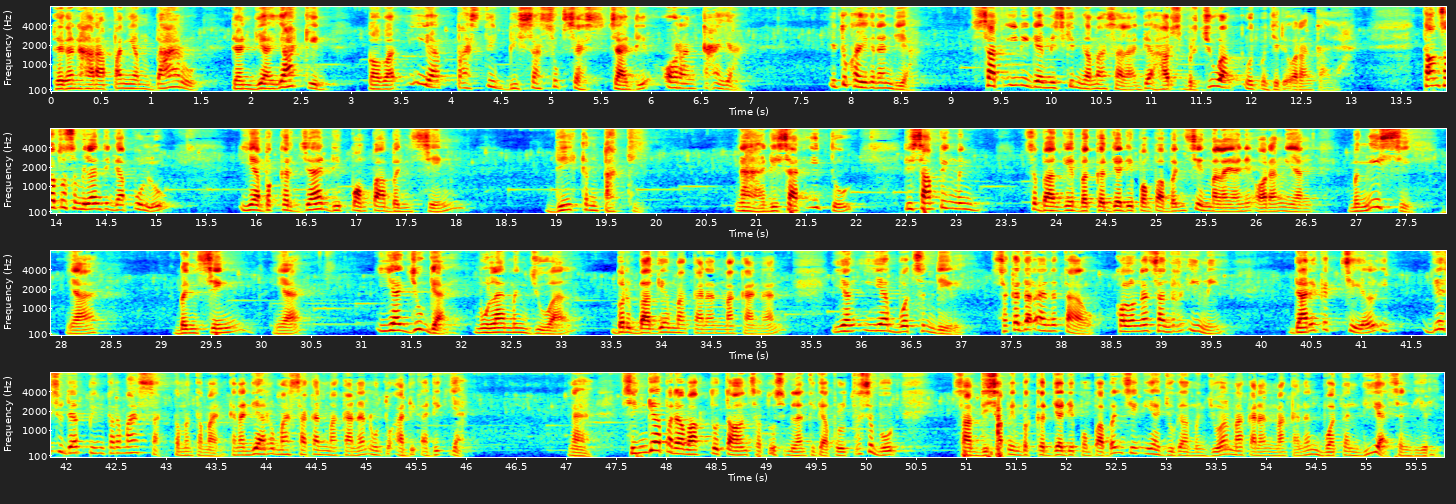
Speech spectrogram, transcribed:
dengan harapan yang baru dan dia yakin bahwa ia pasti bisa sukses jadi orang kaya. Itu keyakinan dia. Saat ini dia miskin gak masalah, dia harus berjuang untuk menjadi orang kaya. Tahun 1930 ia bekerja di pompa bensin di Kentucky. Nah di saat itu di samping sebagai bekerja di pompa bensin melayani orang yang mengisi ya bensin ya, ia juga mulai menjual berbagai makanan-makanan yang ia buat sendiri. Sekedar Anda tahu, Kolonel Sanders ini dari kecil dia sudah pintar masak teman-teman. Karena dia harus masakan makanan untuk adik-adiknya. Nah, sehingga pada waktu tahun 1930 tersebut, di samping bekerja di pompa bensin, ia juga menjual makanan-makanan buatan dia sendiri.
